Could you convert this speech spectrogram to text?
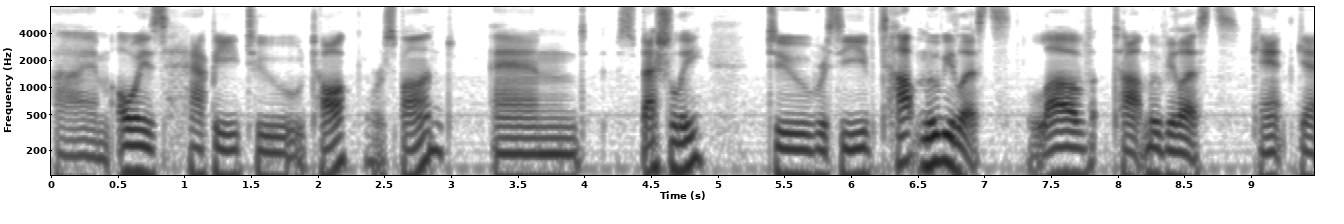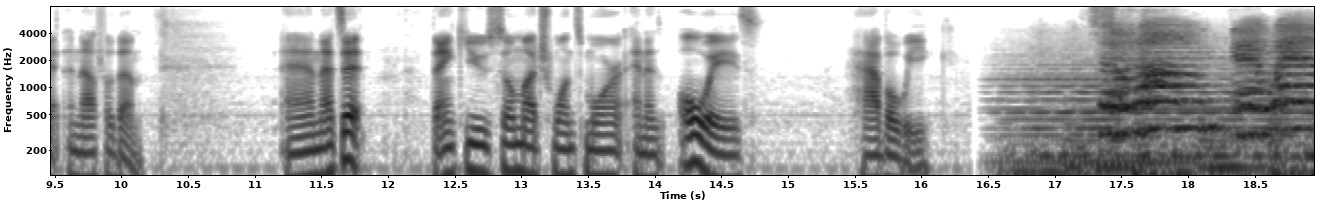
I am always happy to talk, respond, and especially to receive top movie lists. Love top movie lists. Can't get enough of them. And that's it. Thank you so much once more. And as always, have a week. So long, farewell,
